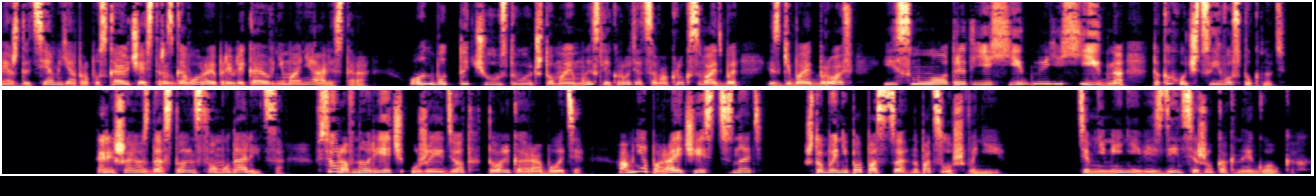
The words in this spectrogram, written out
Между тем я пропускаю часть разговора и привлекаю внимание Алистера. Он будто чувствует, что мои мысли крутятся вокруг свадьбы, изгибает бровь и смотрит ехидно-ехидно, так и хочется его стукнуть. Решаю с достоинством удалиться. Все равно речь уже идет только о работе, а мне пора и честь знать, чтобы не попасться на подслушивании. Тем не менее, весь день сижу как на иголках.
